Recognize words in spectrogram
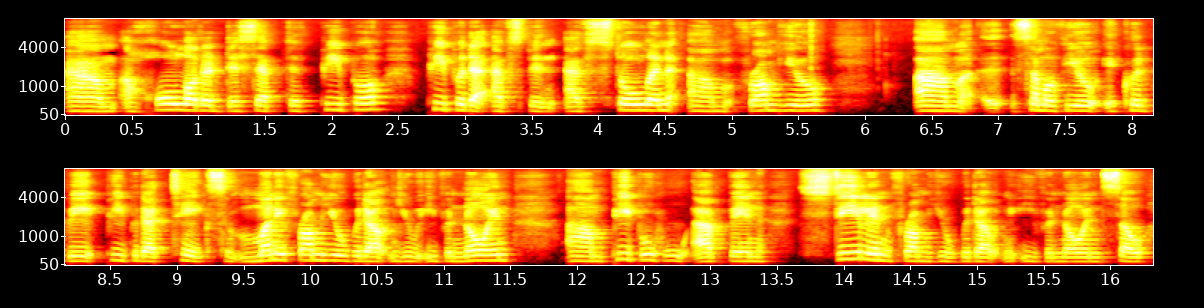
Um, a whole lot of deceptive people, people that have been have stolen um from you. Um, some of you, it could be people that takes money from you without you even knowing um, people who have been stealing from you without even knowing. So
